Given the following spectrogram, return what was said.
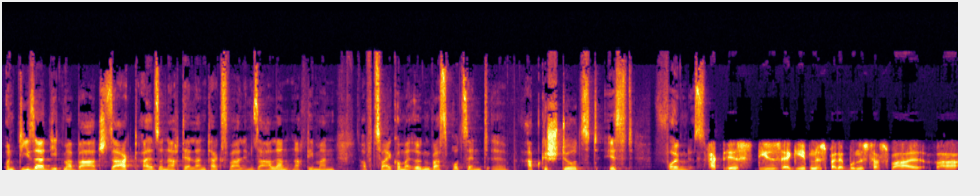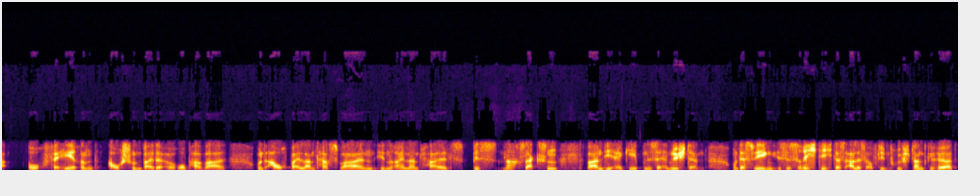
Und dieser Dietmar Bartsch sagt also nach der Landtagswahl im Saarland, nachdem man auf 2, irgendwas Prozent äh, abgestürzt ist. Folgendes. Fakt ist, dieses Ergebnis bei der Bundestagswahl war auch verheerend, auch schon bei der Europawahl und auch bei Landtagswahlen in Rheinland-Pfalz bis nach Sachsen waren die Ergebnisse ernüchternd. Und deswegen ist es richtig, dass alles auf den Prüfstand gehört.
